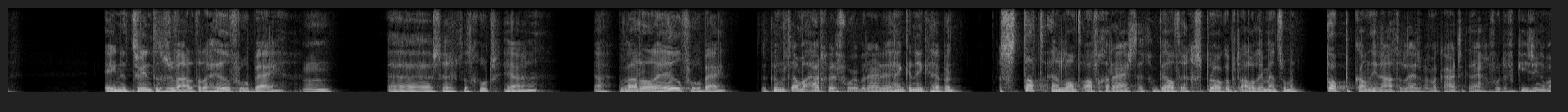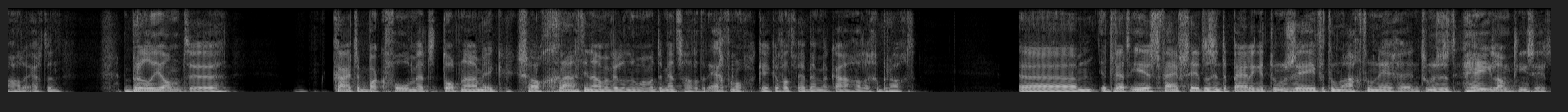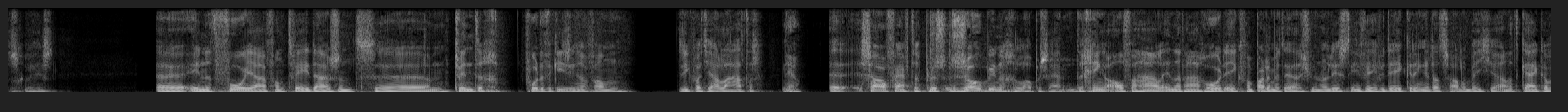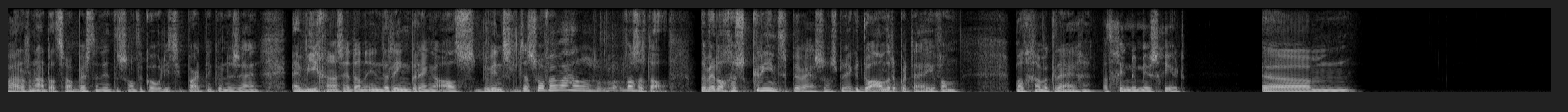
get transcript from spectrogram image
21. Ze waren er al heel vroeg bij. Mm. Eh, zeg ik dat goed? Ja. ja. We waren al heel vroeg bij. Dan kunnen we het allemaal uitgebreid voorbereiden. Henk en ik hebben stad en land afgereisd en gebeld en gesproken met allerlei mensen om een topkandidatenlijst bij elkaar te krijgen voor de verkiezingen. We hadden echt een briljante kaartenbak vol met topnamen. Ik, ik zou graag die namen willen noemen, want de mensen hadden er echt van opgekeken wat wij bij elkaar hadden gebracht. Ehm, het werd eerst vijf zetels in de peilingen, toen zeven, toen acht, toen negen. En toen is het heel lang tien zetels geweest. Eh, in het voorjaar van 2020, voor de verkiezingen van drie kwart jaar later, Ja. eh, zou 50PLUS zo binnengelopen zijn. Er gingen al verhalen in Den Haag, hoorde ik van parlementaire journalisten in VVD-kringen, dat ze al een beetje aan het kijken waren van, nou, dat zou best een interessante coalitiepartner kunnen zijn. En wie gaan ze dan in de ring brengen als bewindslied? Dat zover was het al. Er werd al gescreend, bij wijze van spreken, door andere partijen van, wat gaan we krijgen? Wat ging er mis, Geert? Ehm,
